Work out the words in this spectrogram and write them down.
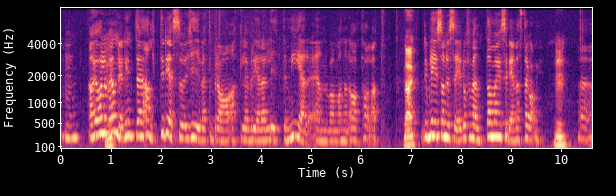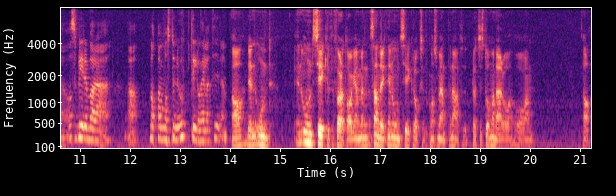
Mm. Ja, jag håller med om det. Det är inte alltid det så givet bra att leverera lite mer än vad man hade avtalat. Nej. Det blir ju som du säger, då förväntar man ju sig det nästa gång. Mm. Eh, och så blir det bara ja, något man måste nå upp till då hela tiden. Ja, det är en ond, en ond cirkel för företagen men sannolikt en ond cirkel också för konsumenterna. Plötsligt står man där och, och ja,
